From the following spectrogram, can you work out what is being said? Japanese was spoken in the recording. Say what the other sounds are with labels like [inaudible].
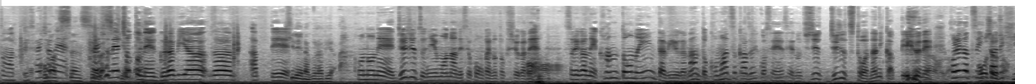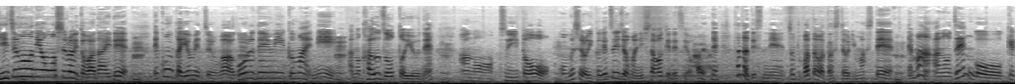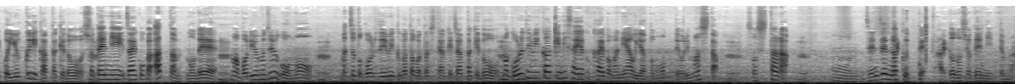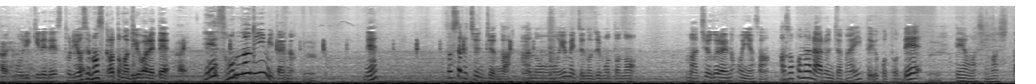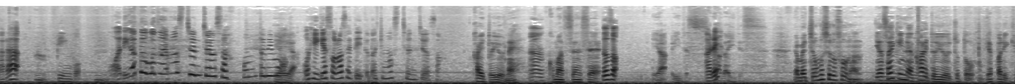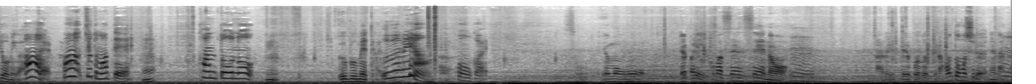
と待って最初ね最初ねねちょっとねグラビアがあって綺麗なグラビア。このね呪術入門なんですよ今回の特集がねあそれがね関東のインタビューがなんと小松和彦先生の呪術とは何かっていうねこれがツイッターで非常に面白いと話題でーうん。で今回ヨメちゃんはゴールデンウィーク前に、うんあの買うぞというねうん。ツイートを、うんもうむしろ1ヶ月以上前にしたわけですよ、はいはいでただですねちょっとバタバタしておりまして、うんでまああの前後結構ゆっくり買ったけど書店に在庫があったので、うんまあ、ボリューム10号も、うん。まあ、ちょっとゴールデンウィークバタバタして開けちゃったけど、うんまあ、ゴールデンウィーク明けに最悪買えば間に合うやと思っておりましたうん。そしたらうん。もう全然なくってはい。どの書店に行っても、はいはいもう売り切れです取り寄せますか、とまで言われてはい。えーそんなに？みたいなうん。ねそしたらチュンチュンが、あのー、ゆめちゅんの地元のまあ中ぐらいの本屋さんあそこならあるんじゃない？ということで電話しましたらうん。うん。ビンゴうん。ありがとうございますチュンチュンさん本当にもうおひげ剃らせていただきますチュンチュンさん貝というね、うん小松先生。どうぞいや、いいです。あれ？まだいいです。いや、めっちゃ面白そうなん。いや、最近ね、うん貝という、ちょっと、やっぱり興味がああって。あちょっと待って関東のうん。うん。産めって書いてある。上目やん今回。そう。いやもうやっぱり小松先生のうあの言ってることってのは本当面白いよねなんかね、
